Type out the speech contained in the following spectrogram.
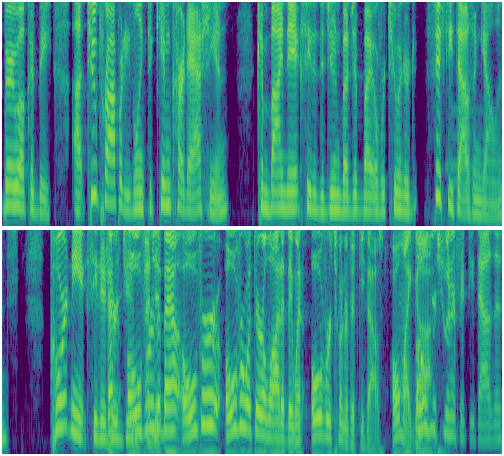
Very well could be. Uh, two properties linked to Kim Kardashian combined, they exceeded the June budget by over 250,000 gallons. Kourtney exceeded That's her June over budget the ba- over over what they're allotted. They went over two hundred fifty thousand. Oh my god. over 250,000.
